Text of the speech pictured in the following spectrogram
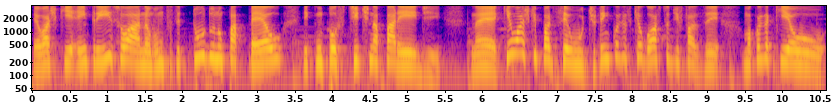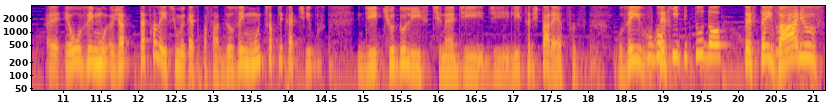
eu acho que entre isso, ah, não, vamos fazer tudo no papel e com post-it na parede, né? Que eu acho que pode ser útil. Tem coisas que eu gosto de fazer. Uma coisa que eu é, eu usei, eu já até falei isso no meu cast passado, eu usei muitos aplicativos de to-do list, né? De, de lista de tarefas. Usei Google tes- Keep, tudo. Testei Tudo vários,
